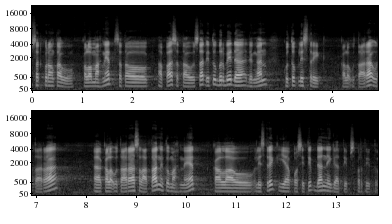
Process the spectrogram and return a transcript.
Ustadz kurang tahu. Kalau magnet setahu apa setahu Ustadz itu berbeda dengan kutub listrik. Kalau utara utara eh, kalau utara selatan itu magnet, kalau listrik ya positif dan negatif seperti itu.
